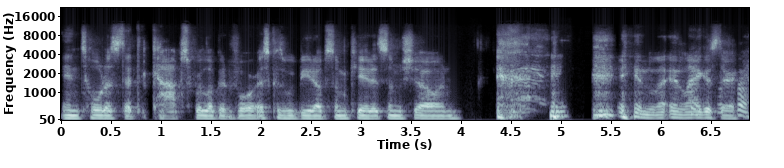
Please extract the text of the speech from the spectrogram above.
and told us that the cops were looking for us because we beat up some kid at some show and in, in Lancaster,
